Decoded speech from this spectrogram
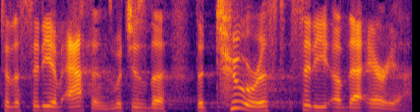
to the city of Athens, which is the, the tourist city of that area.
